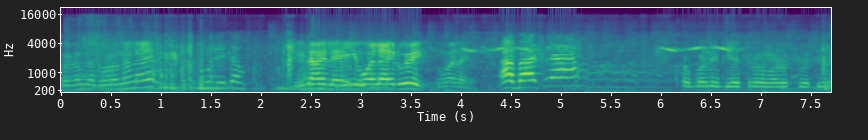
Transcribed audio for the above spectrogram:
કરણ ના દોણા ના લાયા? હું લેતા આવું. લે એ ઓલાય રોય. ઓલાય આ બાટલા? ખબર નહીં બે ત્રણ વર્ષ પછી.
